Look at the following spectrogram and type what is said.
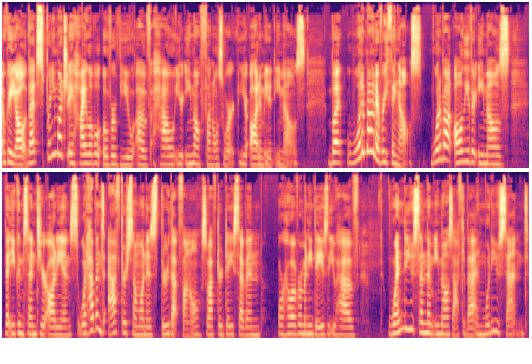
Okay, y'all, that's pretty much a high level overview of how your email funnels work, your automated emails. But what about everything else? What about all the other emails that you can send to your audience? What happens after someone is through that funnel? So, after day seven or however many days that you have, when do you send them emails after that and what do you send?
